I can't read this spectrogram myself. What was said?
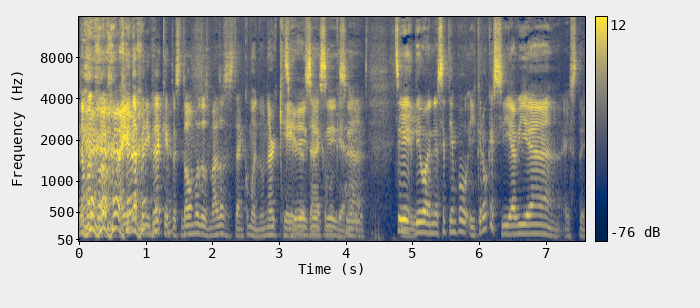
no me acuerdo. Hay una película que pues todos los malos están como en un arcade, o sea, como que... ajá. Sí, Y- digo, en ese tiempo, y creo que sí había, este,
